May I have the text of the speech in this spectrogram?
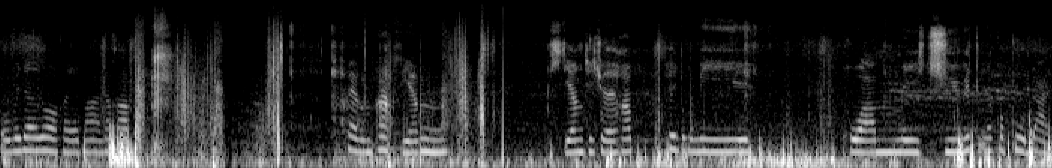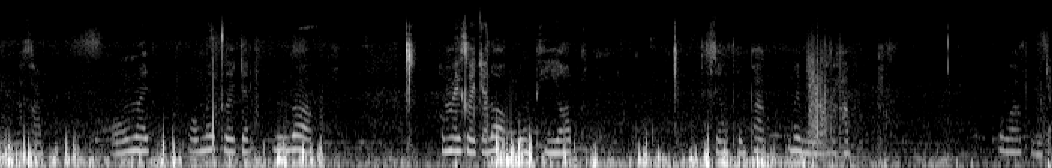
ผมไม่ได้ลอกใครมานะครับ แค่เป็นภาคเสียง เสียงเฉยๆครับ ให้ดูมีความมีชีวิตแล้วก็พูดได้นะครับผมไม่ผมไม่เคยจะลอกผมไม่เคยจะลอกลุงพีครับ เสียงผมภาคไม่เหมือนนะครับ เพราะว่าผมจะ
